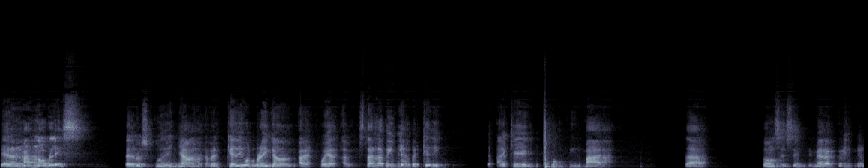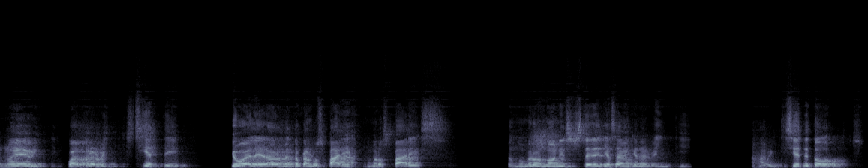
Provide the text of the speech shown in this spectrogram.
¿Eran más nobles? Pero escudriñaban. A ver, ¿qué dijo el predicador? A ver, voy a, a ver, ¿está en la Biblia? A ver, ¿qué dijo? hay que confirmar. ¿verdad? Entonces, en 1 Corintios 9, 24 al 27, yo voy a leer ahora, me tocan los pares, números pares, los números nones. Ustedes ya saben que en el 20, ajá, 27 todos.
